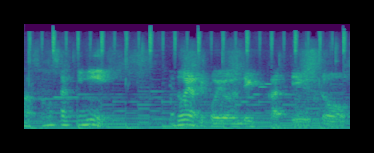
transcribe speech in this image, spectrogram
まあ、その先にどうやって雇用を生んでいくかっていうと、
